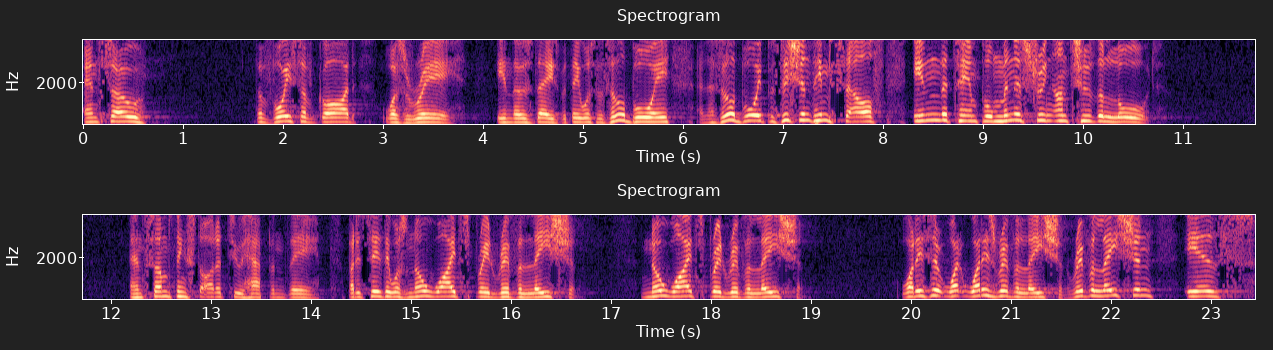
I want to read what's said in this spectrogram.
And so, the voice of God was rare in those days. But there was this little boy, and this little boy positioned himself in the temple ministering unto the Lord. And something started to happen there. But it says there was no widespread revelation. No widespread revelation. What is it? What, what is revelation? Revelation is,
